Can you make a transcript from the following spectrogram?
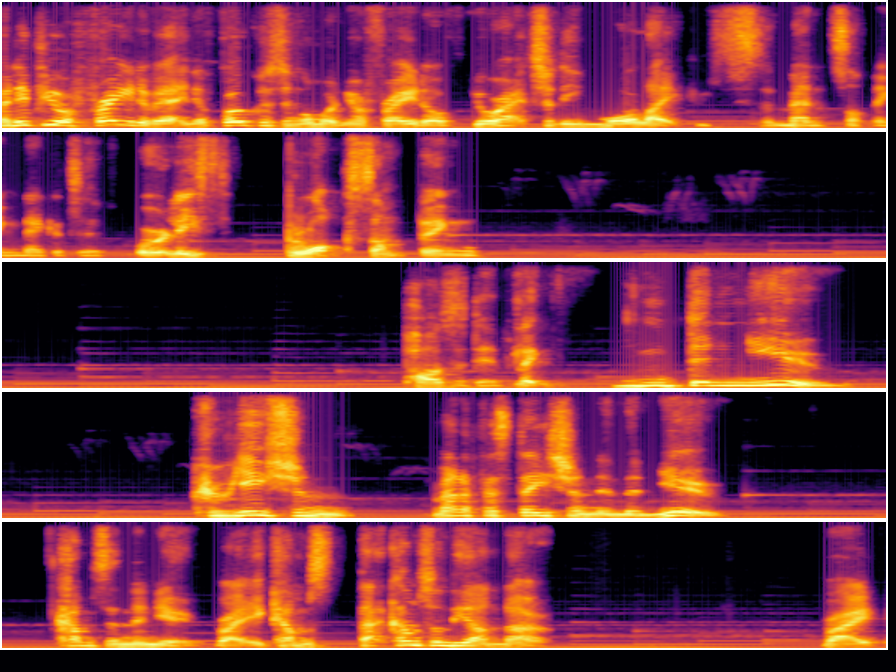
But if you're afraid of it and you're focusing on what you're afraid of, you're actually more likely to cement something negative or at least block something positive. Like the new creation manifestation in the new comes in the new, right? It comes that comes from the unknown, right?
